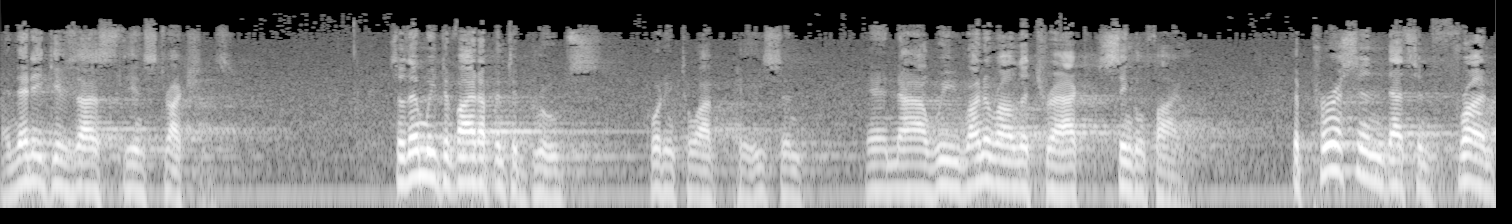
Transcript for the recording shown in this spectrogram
And then he gives us the instructions. So then we divide up into groups according to our pace, and, and uh, we run around the track single file. The person that's in front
